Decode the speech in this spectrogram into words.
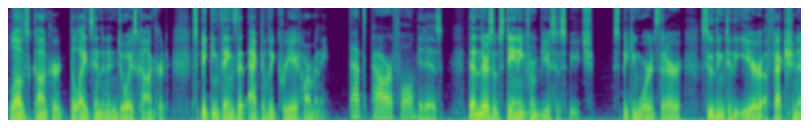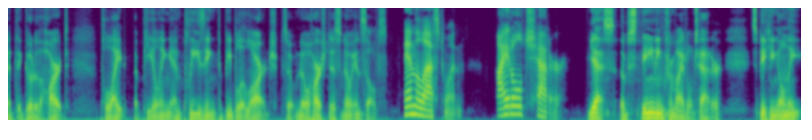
loves conquered, delights in and enjoys conquered, speaking things that actively create harmony. That's powerful. It is. Then there's abstaining from abusive speech. Speaking words that are soothing to the ear, affectionate, that go to the heart, polite, appealing, and pleasing to people at large. So no harshness, no insults. And the last one idle chatter. Yes, abstaining from idle chatter, speaking only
